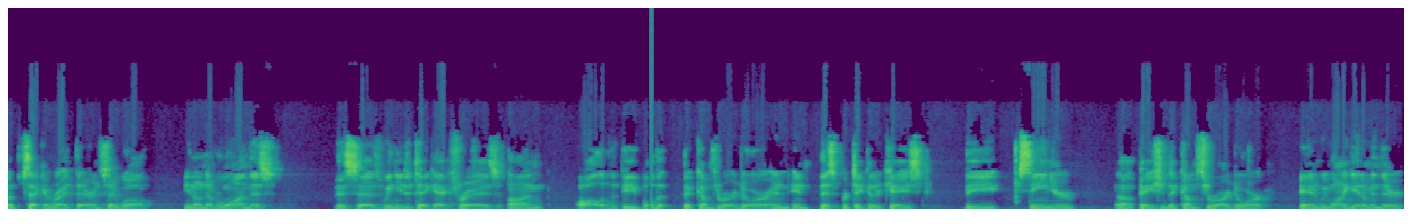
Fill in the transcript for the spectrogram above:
a second right there and say, well, you know, number one, this this says we need to take X-rays on all of the people that that come through our door, and in this particular case, the senior uh, patient that comes through our door, and we want to get them in their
